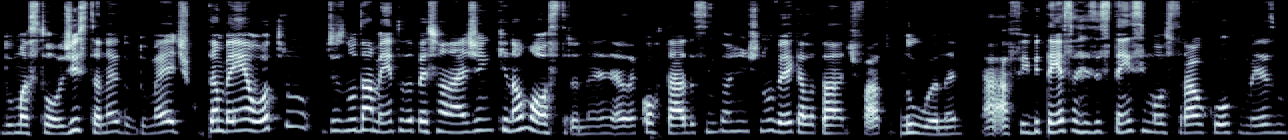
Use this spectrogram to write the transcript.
do mastologista, né, do, do médico, também é outro desnudamento da personagem que não mostra, né? Ela é cortada assim, então a gente não vê que ela tá de fato nua, né? A, a Phoebe tem essa resistência em mostrar o corpo mesmo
